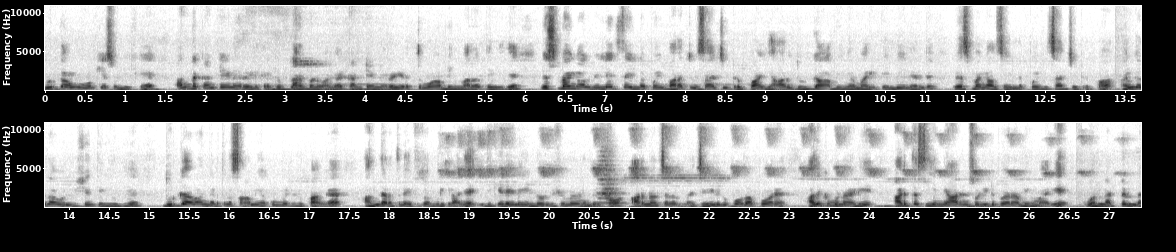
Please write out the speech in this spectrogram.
துர்காவும் ஓகே சொல்லிட்டு அந்த கண்டெய்னர் எடுக்கிறதுக்கு பிளான் பண்ணுவாங்க. கண்டெய்னரை எடுத்துருவான் அப்படிங்கிற மாதிரி தான் தெரியுது வெஸ்ட் பெங்கால் வில்லேஜ் சைடில் போய் பரத் விசாரிச்சுட்டு இருப்பான். யார் துர்கா அப்படிங்கிற மாதிரி டெல்லியிலேருந்து வெஸ்ட் பெங்கால் சைடில் போய் விசாரிச்சுட்டு இருப்பான். அங்கே தான் ஒரு விஷயம் தெரியுது. துர்காவை அந்த இடத்துல சாமியாக கும்பிட்டு இருப்பாங்க. அந்த இடத்துல எபிசோட் முடிக்கிறாங்க. இதுக்கு இடையில இன்னொரு விஷயமும் நடந்திருக்கும். அருணாச்சலம் நான் ஜெயிலுக்கு போதா போகிறேன் அதுக்கு முன்னாடி அடுத்த சிஎம் யாருன்னு சொல்லிட்டு போயிடும் அப்படிங்கிற மாதிரி ஒரு லெட்டரில்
